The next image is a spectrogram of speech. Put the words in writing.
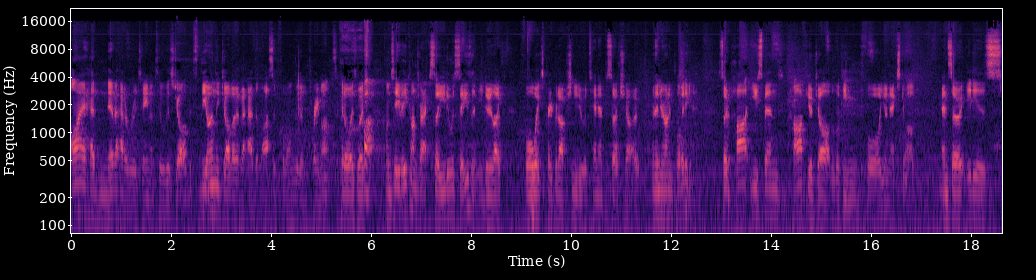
I had never had a routine until this job. It's the only job I've ever had that lasted for longer than three months. I could always work on TV contracts. So you do a season, you do like four weeks pre-production, you do a ten episode show, and then you're unemployed again. So part you spend half your job looking for your next job, and so it is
